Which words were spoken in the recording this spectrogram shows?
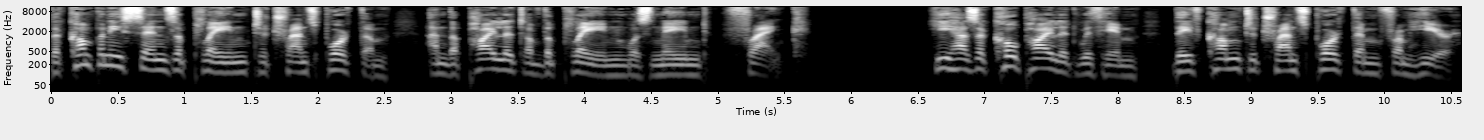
The company sends a plane to transport them, and the pilot of the plane was named Frank. He has a co-pilot with him, they've come to transport them from here.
